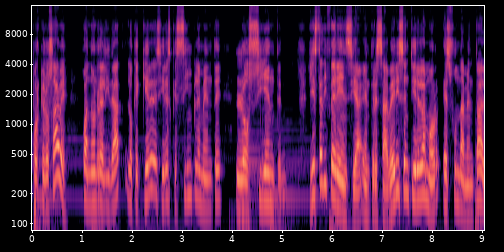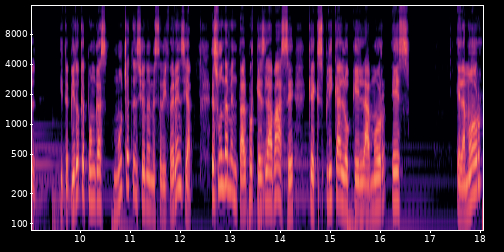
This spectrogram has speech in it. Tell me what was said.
porque lo sabe, cuando en realidad lo que quiere decir es que simplemente lo sienten. Y esta diferencia entre saber y sentir el amor es fundamental. Y te pido que pongas mucha atención en esta diferencia. Es fundamental porque es la base que explica lo que el amor es. El amor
